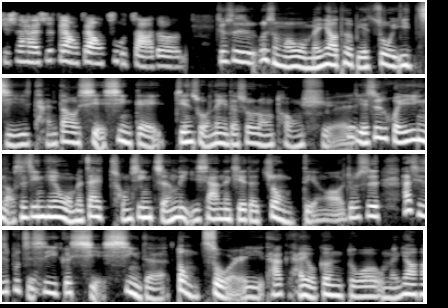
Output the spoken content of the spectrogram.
其实还是非常非常复杂的。就是为什么我们要特别做一集谈到写信给监所内的收容同学，嗯、也是回应老师今天我们再重新整理一下那些的重点哦。就是它其实不只是一个写信的动作而已，它还有更多我们要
